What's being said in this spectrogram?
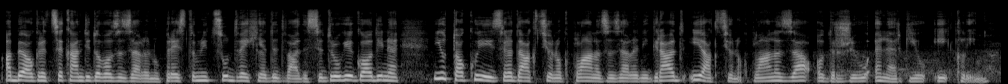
a Beograd se kandidovao za zelenu predstavnicu 2022. godine i u toku je izrada akcionog plana za zeleni grad i akcionog plana za održivu energiju i klimu.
